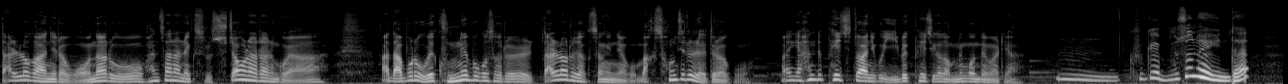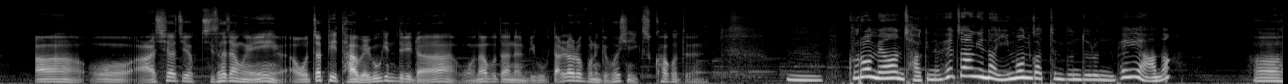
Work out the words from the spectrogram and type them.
달러가 아니라 원화로 환산한 액수를 수정을 하라는 거야. 아, 나보러 왜 국내 보고서를 달러로 작성했냐고 막 성질을 내더라고. 아, 이게 한두 페이지도 아니고 200페이지가 넘는 건데 말이야. 음, 그게 무슨 회의인데? 아, 어, 아시아 지역 지사장 회의. 아, 어차피 다 외국인들이라 원화보다는 미국 달러로 보는 게 훨씬 익숙하거든. 음, 그러면 자기는 회장이나 임원 같은 분들은 회의 안 와? 아,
